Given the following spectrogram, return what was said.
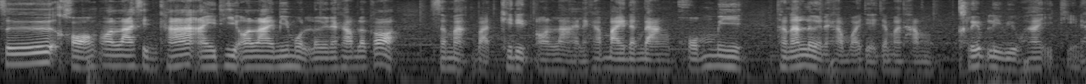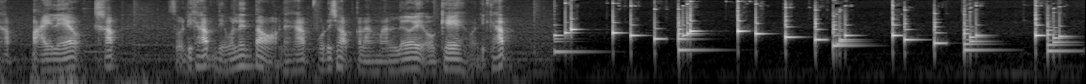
ซื้อของออนไลน์สินค้า IT ออนไลน์มีหมดเลยนะครับ แล้วก็สมัครบัตรเครดิตออนไลน์นะครับ ใบดังๆ ผมมีทั้งนั้นเลยนะครับ ไว้เดี๋ยวจะมาทำคลิปรีวิวให้อีกทีนะครับ ไปแล้วครับ สวัสดีครับ เดี๋ยวมาเล่นต่อนะครับ Photoshop กำลังมันเลย โอเค สวัสดีครับ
